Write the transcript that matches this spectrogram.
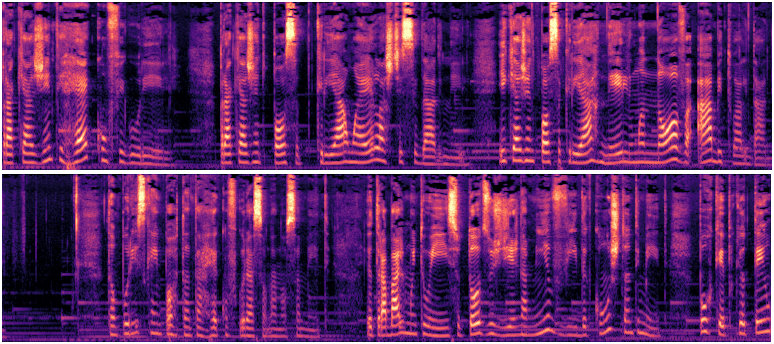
para que a gente reconfigure ele, para que a gente possa criar uma elasticidade nele e que a gente possa criar nele uma nova habitualidade. Então, por isso que é importante a reconfiguração da nossa mente. Eu trabalho muito isso todos os dias na minha vida, constantemente. Por quê? Porque eu tenho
